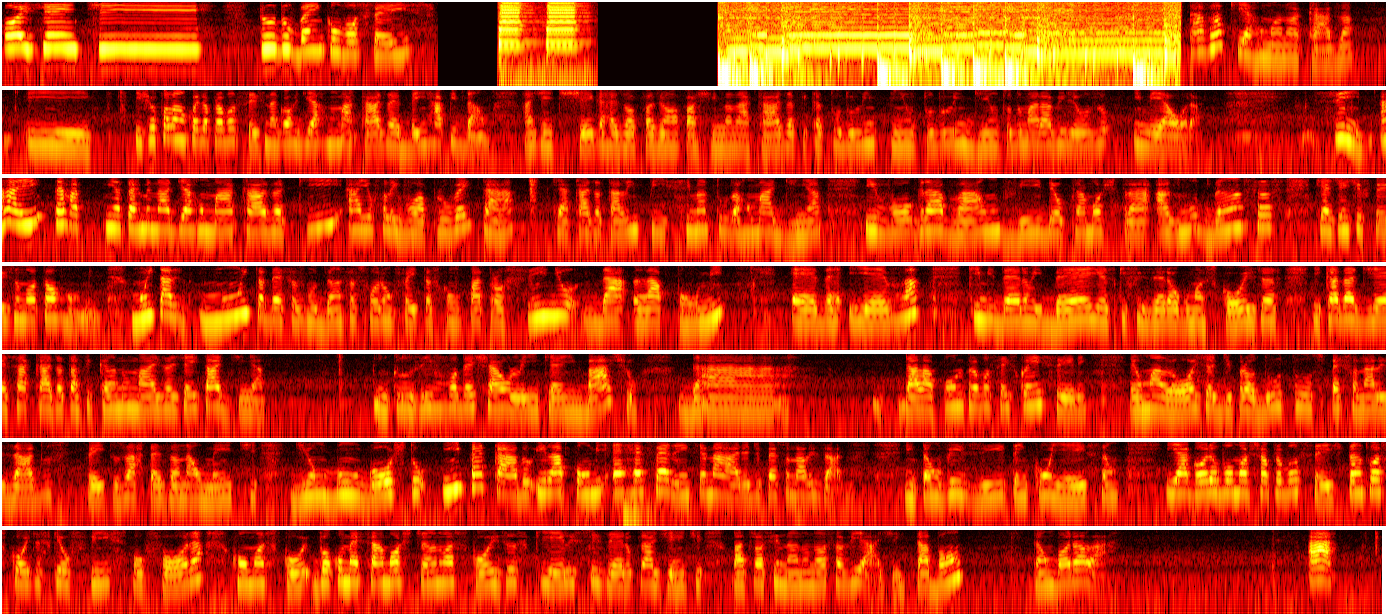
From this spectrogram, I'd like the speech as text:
Oi, gente! Tudo bem com vocês? Tava aqui arrumando a casa e deixa eu falar uma coisa pra vocês, esse negócio de arrumar a casa é bem rapidão. A gente chega, resolve fazer uma faxina na casa, fica tudo limpinho, tudo lindinho, tudo maravilhoso em meia hora. Sim, aí tava, tinha terminado de arrumar a casa aqui, aí eu falei, vou aproveitar que a casa tá limpíssima, tudo arrumadinha e vou gravar um vídeo para mostrar as mudanças que a gente fez no motorhome. Muitas, muitas dessas mudanças foram feitas com o patrocínio da Lapome, Éder e Eva, que me deram ideias, que fizeram algumas coisas e cada dia essa casa tá ficando mais ajeitadinha. Inclusive vou deixar o link aí embaixo da da Lapome para vocês conhecerem. É uma loja de produtos personalizados feitos artesanalmente, de um bom gosto impecável e Lapome é referência na área de personalizados. Então visitem, conheçam. E agora eu vou mostrar para vocês tanto as coisas que eu fiz por fora, como as coisas. Vou começar mostrando as coisas que eles fizeram pra gente, patrocinando nossa viagem, tá bom? Então bora lá. Ah,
